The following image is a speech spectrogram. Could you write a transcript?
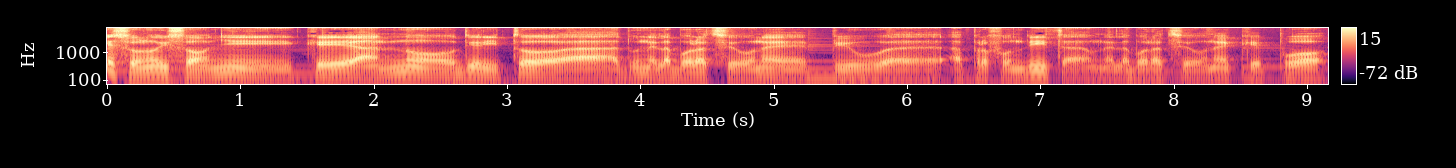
e sono i sogni che hanno diritto ad un'elaborazione più eh, approfondita, un'elaborazione che può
